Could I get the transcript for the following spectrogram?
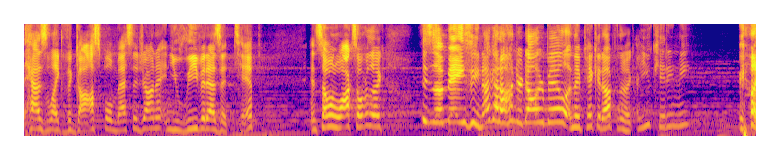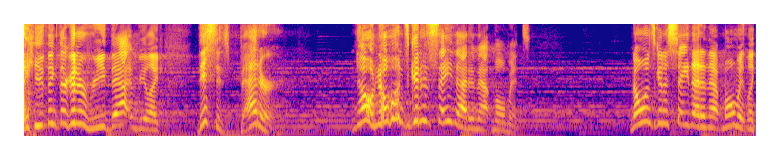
has like the gospel message on it, and you leave it as a tip, and someone walks over, they're like, this is amazing. I got a $100 bill. And they pick it up, and they're like, are you kidding me? like, you think they're going to read that and be like, this is better? No, no one's going to say that in that moment. No one's going to say that in that moment. Like,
